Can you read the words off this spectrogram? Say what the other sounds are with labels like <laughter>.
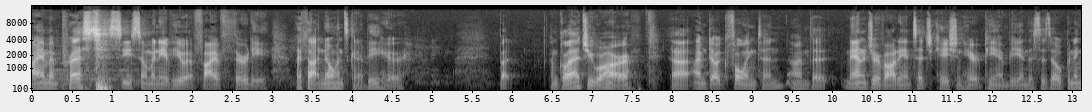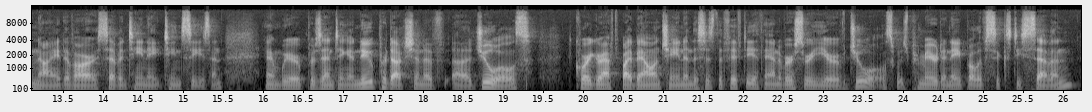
I am impressed <laughs> to see so many of you at 5:30. I thought no one's going to be here, but I'm glad you are. Uh, I'm Doug Fullington. I'm the manager of audience education here at PNB, and this is opening night of our 17-18 season, and we're presenting a new production of uh, Jewels. Choreographed by Balanchine, and this is the 50th anniversary year of Jewels, which premiered in April of 67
